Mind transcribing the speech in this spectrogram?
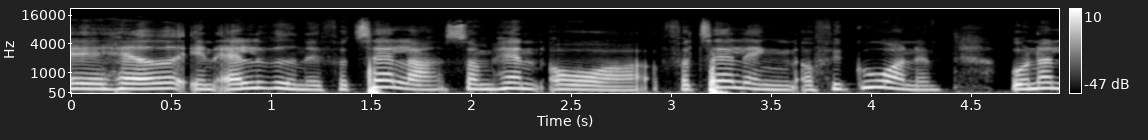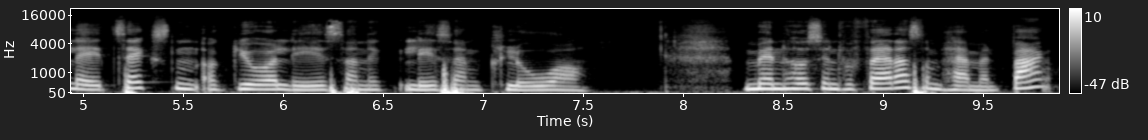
øh, havde en alvidende fortæller, som hen over fortællingen og figurerne underlagde teksten og gjorde læserne, læseren klogere. Men hos en forfatter som Herman Bang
